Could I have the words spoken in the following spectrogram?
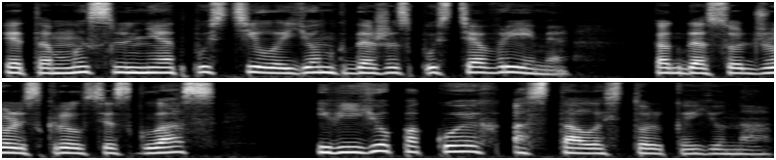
Эта мысль не отпустила Йонг даже спустя время, когда Соджоль скрылся с глаз, и в ее покоях осталась только Юна.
